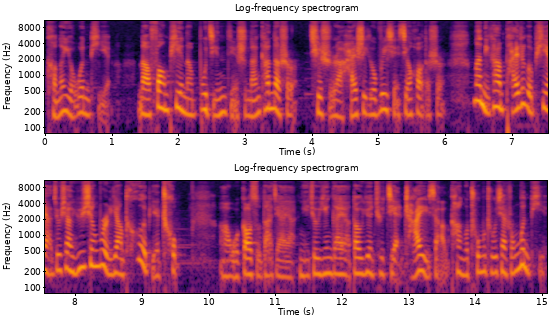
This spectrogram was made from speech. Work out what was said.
可能有问题，那放屁呢不仅仅是难堪的事儿，其实啊还是一个危险信号的事儿。那你看排这个屁啊，就像鱼腥味儿一样特别臭啊！我告诉大家呀，你就应该呀到医院去检查一下，看看出不出现什么问题。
